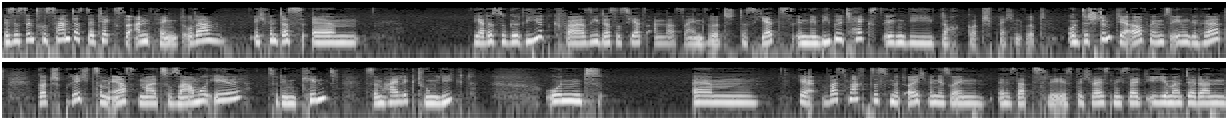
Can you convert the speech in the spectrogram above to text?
Es ist interessant, dass der Text so anfängt, oder? Ich finde das ähm, ja, das suggeriert quasi, dass es jetzt anders sein wird, dass jetzt in dem Bibeltext irgendwie doch Gott sprechen wird. Und das stimmt ja auch, wir haben es eben gehört, Gott spricht zum ersten Mal zu Samuel, zu dem Kind, das im Heiligtum liegt. Und ähm, Ja, was macht es mit euch, wenn ihr so einen äh, Satz lest? Ich weiß nicht, seid ihr jemand, der dann,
